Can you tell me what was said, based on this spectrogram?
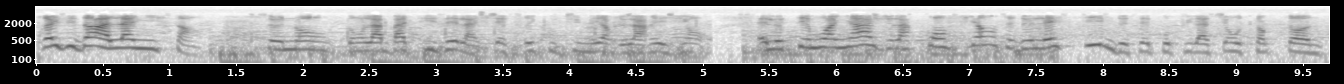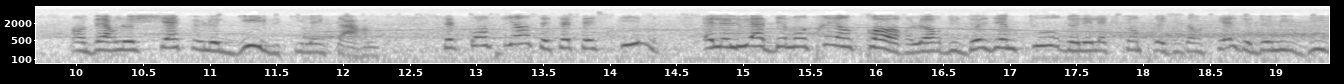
Président Alanissan, ce nom dont l'a baptisé la chefferie coutumière de la région est le témoignage de la confiance et de l'estime de cette population autochtone envers le chef et le guide qu'il incarne. Cette confiance et cette estime, elle le lui a démontré encore lors du deuxième tour de l'élection présidentielle de 2010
